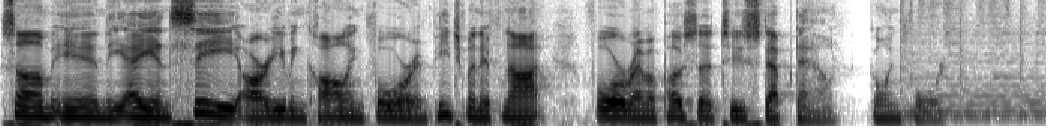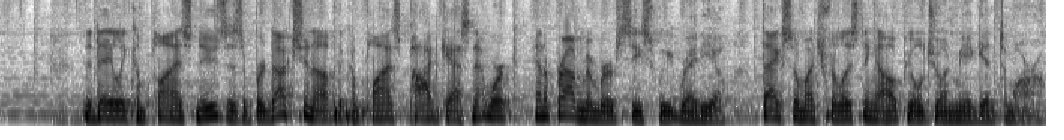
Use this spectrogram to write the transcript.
some in the ANC are even calling for impeachment, if not for Ramaphosa to step down going forward. The Daily Compliance News is a production of the Compliance Podcast Network and a proud member of C Suite Radio. Thanks so much for listening. I hope you'll join me again tomorrow.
